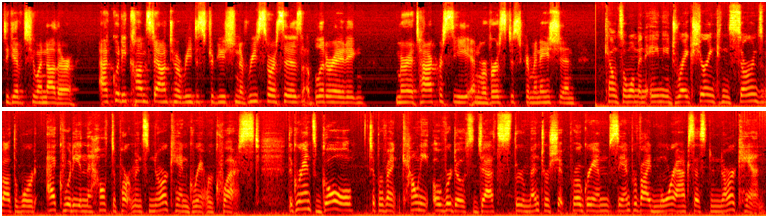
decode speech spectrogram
to give to another. Equity comes down to a redistribution of resources, obliterating meritocracy and reverse discrimination. Councilwoman Amy Drake sharing concerns about the word equity in the health department's Narcan grant request. The grant's goal to prevent county overdose deaths through mentorship programs and provide more access to Narcan.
